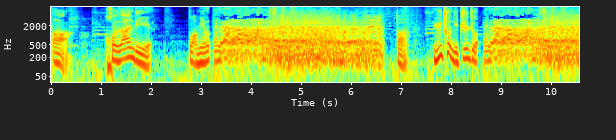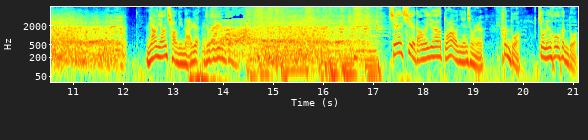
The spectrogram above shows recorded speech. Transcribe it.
啊，昏暗的光明啊，愚蠢的智者。娘娘腔的男人，就是这种感觉。现在企业单位应该有多少年轻人？很多，九零后很多，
